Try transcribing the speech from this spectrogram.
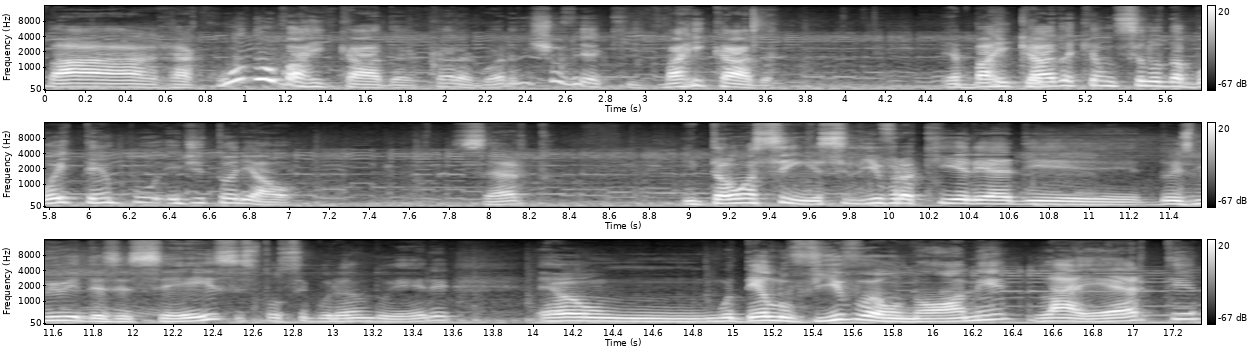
Barracuda ou Barricada? Cara, agora deixa eu ver aqui. Barricada. É Barricada que é um selo da Boitempo Editorial, certo? Então, assim, esse livro aqui ele é de 2016, estou segurando ele. É um modelo vivo, é o nome, Laerte.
